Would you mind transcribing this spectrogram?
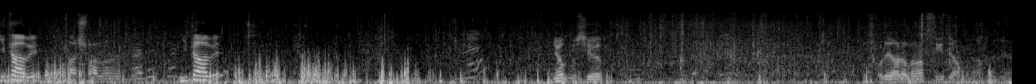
Git abi. Taş var lan önünde. Git abi. Ne? Yok bir şey yok. Oraya araba nasıl gidiyor amına koyayım ya?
